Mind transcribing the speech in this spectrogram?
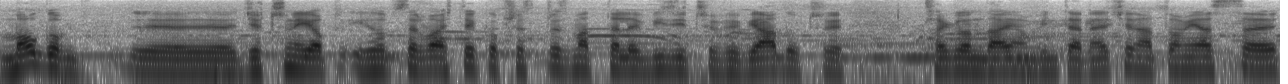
mogą e, dziewczyny ob- ich obserwować tylko przez pryzmat telewizji, czy wywiadu, czy przeglądają w internecie, natomiast e,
